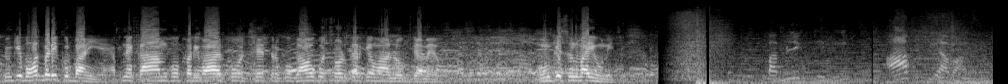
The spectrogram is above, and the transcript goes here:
क्योंकि बहुत बड़ी कुर्बानी है। अपने काम को परिवार को क्षेत्र को गाँव को छोड़ करके वहाँ लोग जमे हुए उनकी सुनवाई होनी चाहिए। पब्लिक टीवी आपकी आवाज़।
